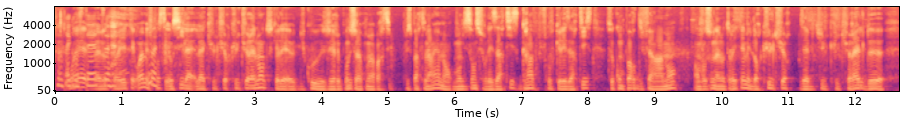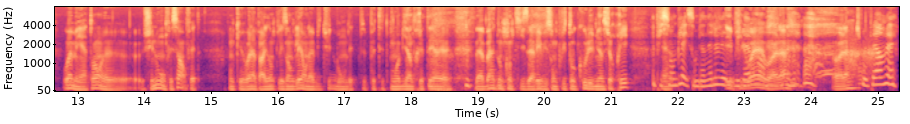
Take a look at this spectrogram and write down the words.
La grosse tête. La notoriété. Ouais, mais je pense que c'est aussi la, culture culturellement, parce que du coup, j'ai répondu sur la première partie plus partenariat, mais en rebondissant sur les artistes, grave, je trouve que les artistes se comportent différemment en fonction de la notoriété, mais de leur culture, des habitudes culturelles de ouais, mais attends, chez nous, on fait ça en fait. Donc euh, voilà, par exemple, les Anglais ont l'habitude bon, d'être peut-être moins bien traités euh, là-bas, donc quand ils arrivent, ils sont plutôt cool et bien surpris. Et puis ils sont anglais, ils sont bien élevés. Et puis ouais, voilà. voilà. Je me permets.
